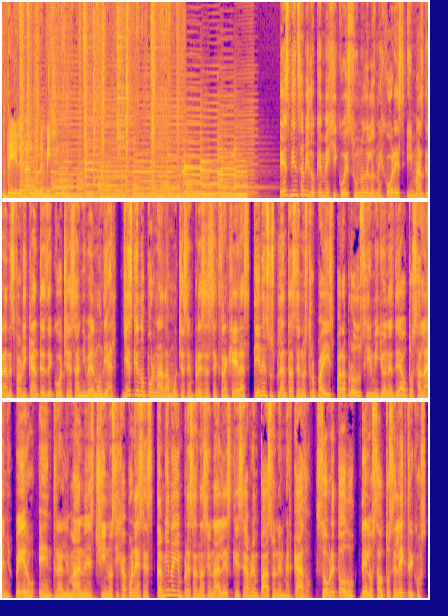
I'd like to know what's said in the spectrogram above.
de El Heraldo de México. Es bien sabido que México es uno de los mejores y más grandes fabricantes de coches a nivel mundial. Y es que no por nada muchas empresas extranjeras tienen sus plantas en nuestro país para producir millones de autos al año. Pero entre alemanes, chinos y japoneses, también hay empresas nacionales que se abren paso en el mercado, sobre todo de los autos eléctricos,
